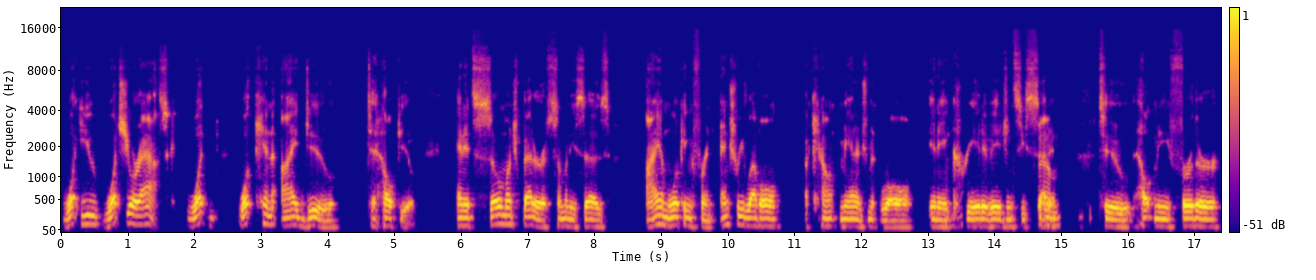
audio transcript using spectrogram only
what you what's your ask, what what can I do to help you? And it's so much better if somebody says, I am looking for an entry level account management role in a Mhm. creative agency setting to help me further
